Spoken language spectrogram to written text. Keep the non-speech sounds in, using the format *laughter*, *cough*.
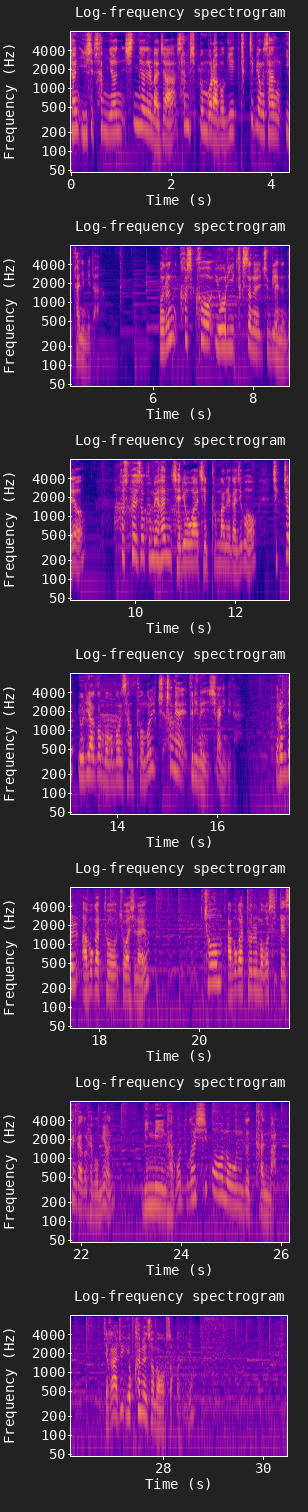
2023년 신년을 맞아 30분 몰아보기 특집 영상 2탄입니다. 오늘은 커스코 요리 특선을 준비했는데요. 커스코에서 구매한 재료와 제품만을 가지고 직접 요리하고 먹어본 상품을 추천해 드리는 시간입니다. 여러분들 아보가토 좋아하시나요? 처음 아보가토를 먹었을 때 생각을 해보면 밍밍하고 누가 씹어 놓은 듯한 맛. 제가 아주 욕하면서 먹었었거든요.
